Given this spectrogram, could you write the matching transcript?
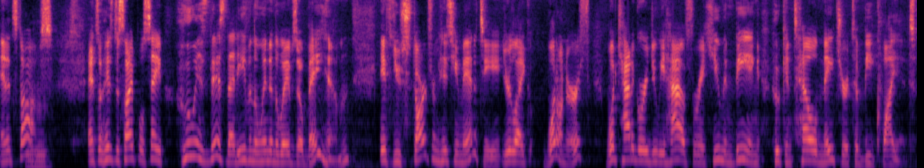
and it stops. Mm-hmm. And so his disciples say, Who is this that even the wind and the waves obey him? If you start from his humanity, you're like, What on earth? What category do we have for a human being who can tell nature to be quiet?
